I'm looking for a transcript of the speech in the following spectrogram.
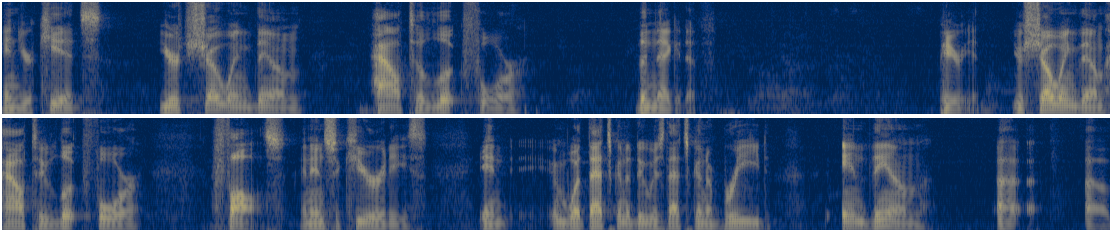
in your kids. You're showing them how to look for the negative. Period. You're showing them how to look for faults and insecurities. And, and what that's going to do is that's going to breed in them uh, uh,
